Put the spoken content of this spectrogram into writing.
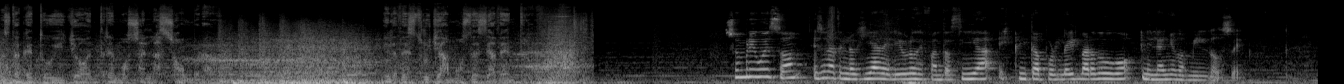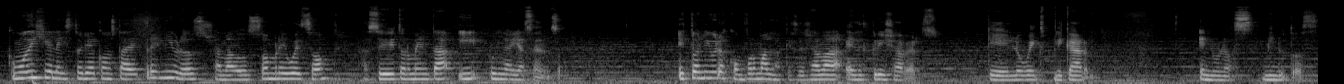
Hasta que tú y yo entremos en la sombra y la destruyamos desde adentro. Sombra y Hueso es una trilogía de libros de fantasía escrita por Leigh Bardugo en el año 2012. Como dije, la historia consta de tres libros llamados Sombra y Hueso, Asedio y Tormenta y Ruina y Ascenso. Estos libros conforman lo que se llama el Grishaverse, que lo voy a explicar en unos minutos.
